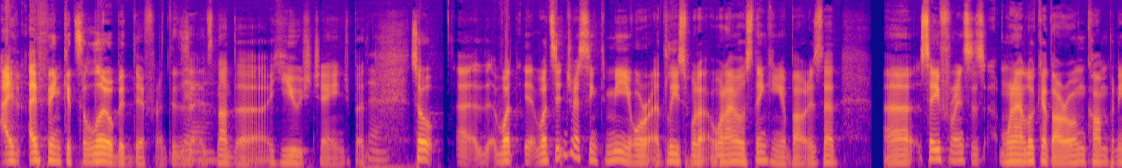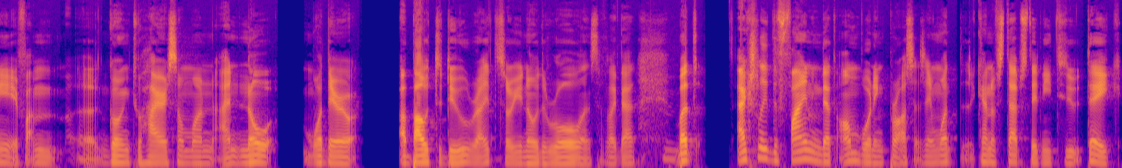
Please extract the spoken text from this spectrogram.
I, I think it's a little bit different. It's, yeah. it's not a huge change, but yeah. so uh, what what's interesting to me, or at least what I, what I was thinking about, is that uh, say for instance, when I look at our own company, if I'm uh, going to hire someone, I know what they're about to do, right? So you know the role and stuff like that. Mm. But actually defining that onboarding process and what kind of steps they need to take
